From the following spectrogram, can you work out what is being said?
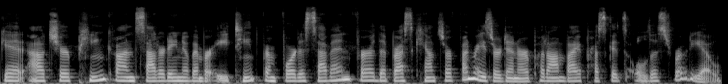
Get out your pink on Saturday, November 18th from 4 to 7 for the breast cancer fundraiser dinner put on by Prescott's oldest rodeo.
